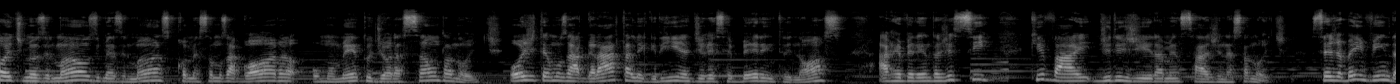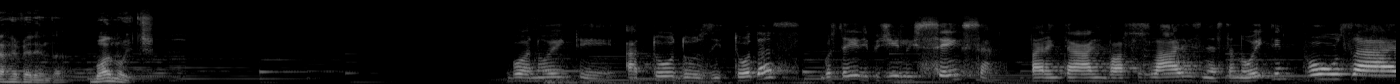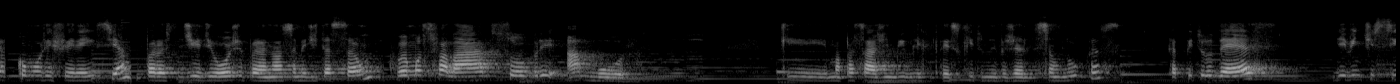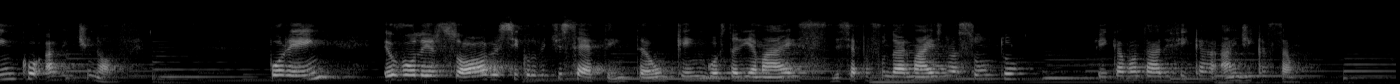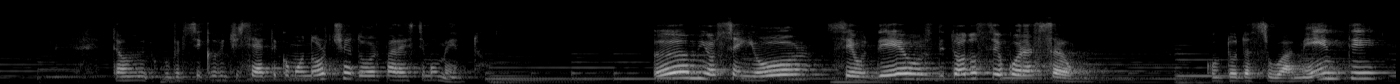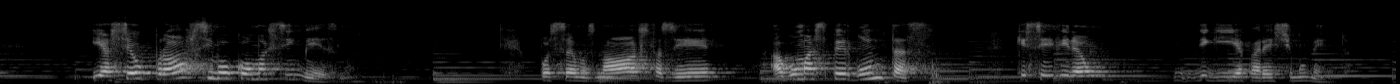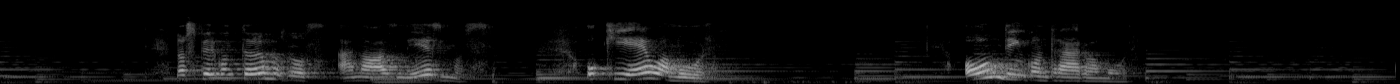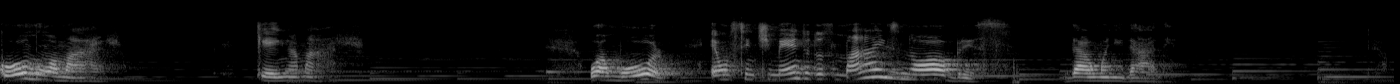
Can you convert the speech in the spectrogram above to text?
Noite, meus irmãos e minhas irmãs. Começamos agora o momento de oração da noite. Hoje temos a grata alegria de receber entre nós a Reverenda Gessi, que vai dirigir a mensagem nessa noite. Seja bem-vinda, Reverenda. Boa noite. Boa noite a todos e todas. Gostaria de pedir licença para entrar em vossos lares nesta noite. Vou usar como referência para este dia de hoje, para a nossa meditação, vamos falar sobre amor. Que uma passagem bíblica que está escrita no Evangelho de São Lucas, capítulo 10, de 25 a 29. Porém, eu vou ler só o versículo 27. Então, quem gostaria mais de se aprofundar mais no assunto, Fica à vontade, fica a indicação. Então, o versículo 27 como norteador para este momento. Ame o Senhor, seu Deus, de todo o seu coração, com toda a sua mente e a seu próximo como a si mesmo. Possamos nós fazer algumas perguntas que servirão de guia para este momento. Nós perguntamos-nos a nós mesmos o que é o amor? Onde encontrar o amor? Como amar? Quem amar? O amor é um sentimento dos mais nobres da humanidade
